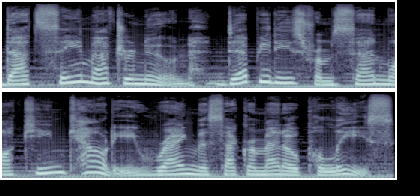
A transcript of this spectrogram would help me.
That same afternoon, deputies from San Joaquin County rang the Sacramento police.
